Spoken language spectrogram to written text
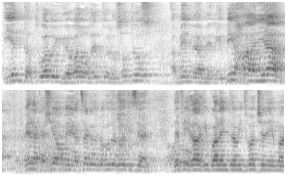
bien tatuado y grabado dentro de nosotros. Amén, amén. רבי חניה, בן הקשיא אומר, יצא הקדוש ברוך הוא לכל ישראל. לפיכך, יבוא להם את המצוות שנאמר.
